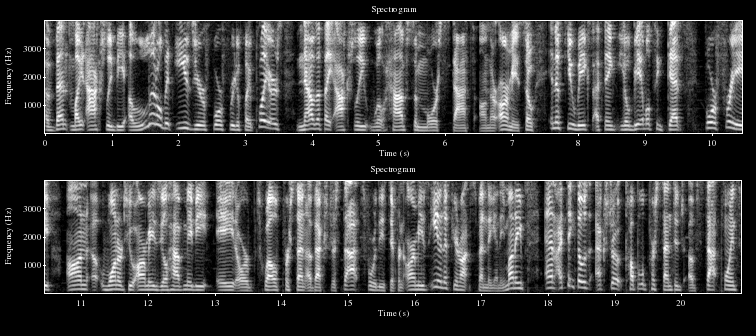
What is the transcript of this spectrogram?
event might actually be a little bit easier for free to play players now that they actually will have some more stats on their armies. So in a few weeks I think you'll be able to get for free on uh, one or two armies you'll have maybe 8 or 12 percent of extra stats for these different armies even if you're not spending any money. And I think those extra couple percentage of stat points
